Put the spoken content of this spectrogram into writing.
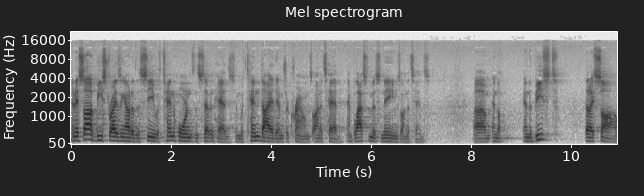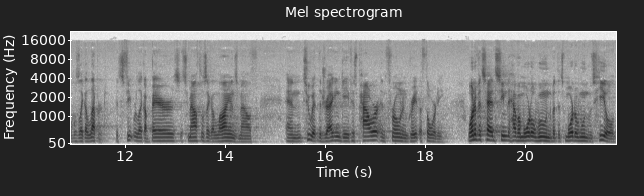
And I saw a beast rising out of the sea with ten horns and seven heads, and with ten diadems or crowns on its head, and blasphemous names on its heads. Um, and, the, and the beast that I saw was like a leopard. Its feet were like a bear's, its mouth was like a lion's mouth, and to it the dragon gave his power and throne and great authority. One of its heads seemed to have a mortal wound, but its mortal wound was healed,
